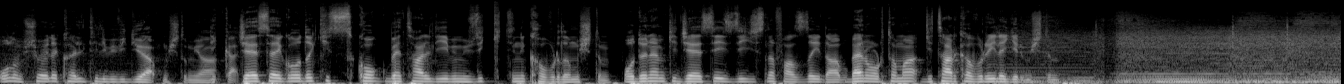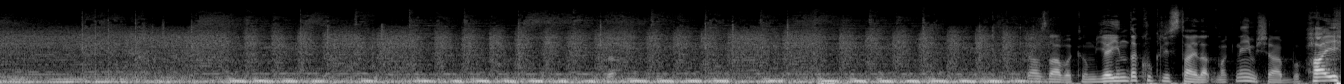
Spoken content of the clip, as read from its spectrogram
Oğlum şöyle kaliteli bir video yapmıştım ya. Dikkat. CSGO'daki Skog Metal diye bir müzik kitini coverlamıştım. O dönemki CS izleyicisine fazlaydı abi. Ben ortama gitar cover'ıyla girmiştim. Biraz daha bakalım. Yayında kukli style atmak. Neymiş abi bu? Hay.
